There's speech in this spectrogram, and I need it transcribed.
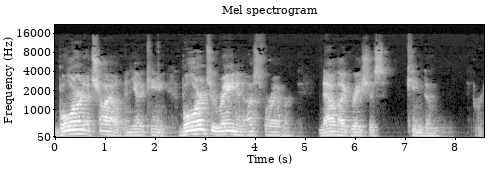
Born a child and yet a king born to reign in us forever. Now thy gracious kingdom bring.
